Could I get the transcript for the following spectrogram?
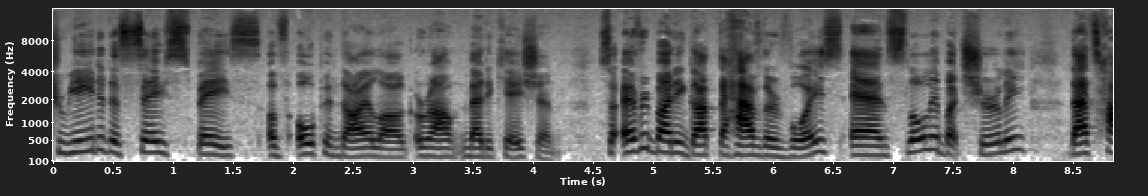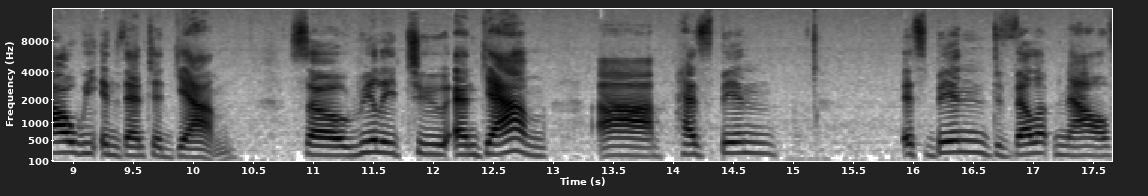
created a safe space of open dialogue around medication. So everybody got to have their voice, and slowly but surely that's how we invented GAM. So really to, and GAM uh, has been, it's been developed now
